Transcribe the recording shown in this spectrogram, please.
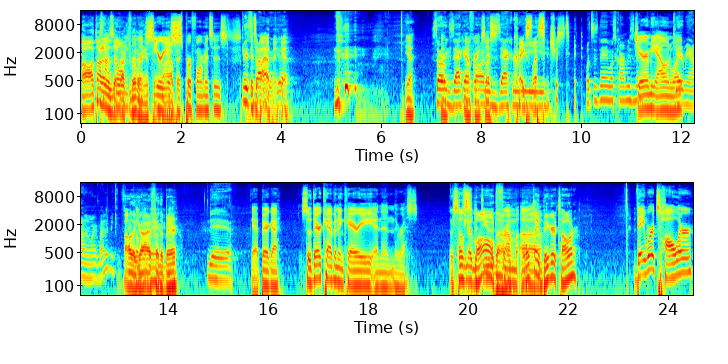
Oh, I thought he's it was a known for documentary. like It's a serious performances. It's It's, a a biopic, biopic, yeah. yeah. yeah. Starring Oh, Zac now Efron Craig's and less- Zachary. Craig's less interested. What's his name? What's Carmen's name? Jeremy Allen White. Jeremy Allen White. Why did I make it? Oh, the Bubble guy Bear. from the bear. Yeah, yeah, yeah. Yeah, bear guy. So they're Kevin and Carrie, and then the rest. They're so You know the small, dude though. from, Weren't they uh, bigger, taller? They were taller,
